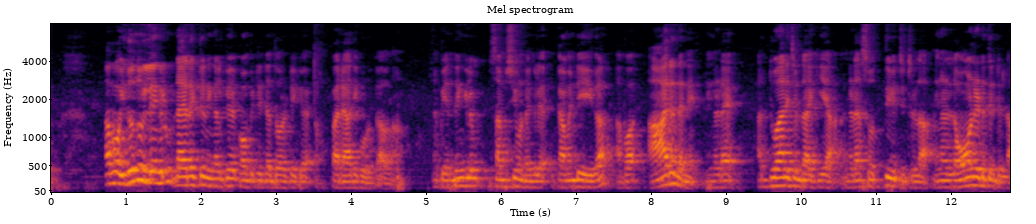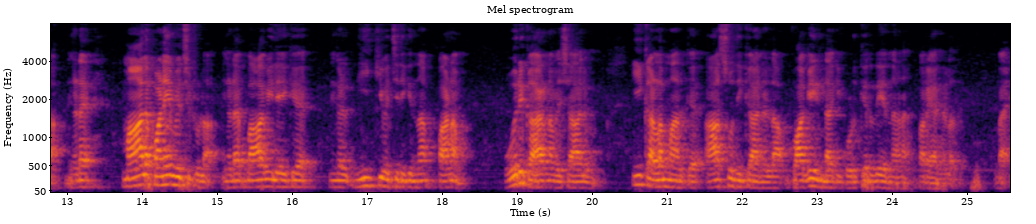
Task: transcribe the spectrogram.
അപ്പോൾ ഇതൊന്നും ഇല്ലെങ്കിലും ഡയറക്റ്റ് നിങ്ങൾക്ക് കോമ്പറ്റന്റ് അതോറിറ്റിക്ക് പരാതി കൊടുക്കാവുന്നതാണ്. അപ്പോൾ എന്തെങ്കിലും സംശയം ഉണ്ടെങ്കിൽ കമന്റ് ചെയ്യുക. അപ്പോൾ ആരും തന്നെ നിങ്ങളുടെ അധ്വാനിച്ചുണ്ടാക്കിയ നിങ്ങളുടെ സ്വത്ത് വിറ്റിട്ടുള്ള നിങ്ങൾ ലോൺ എടുത്തിട്ടുള്ള നിങ്ങളുടെ മാല പണയം വെച്ചിട്ടുള്ള നിങ്ങളുടെ ഭാവിയിലേക്ക് നിങ്ങൾ നീക്കി വച്ചിരിക്കുന്ന പണം ഒരു കാരണവശാലും ഈ കള്ളന്മാർക്ക് ആസ്വദിക്കാനുള്ള വകയുണ്ടാക്കി കൊടുക്കരുത് എന്നാണ് പറയാനുള്ളത്. ബൈ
